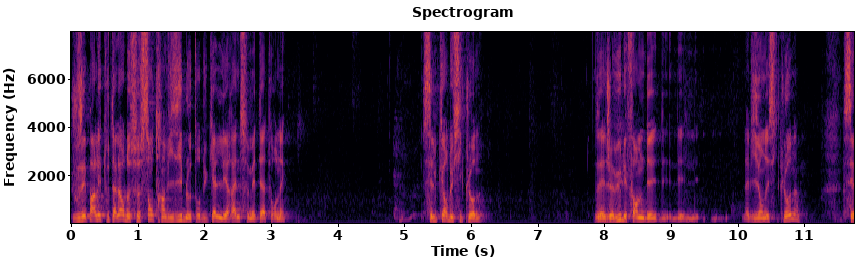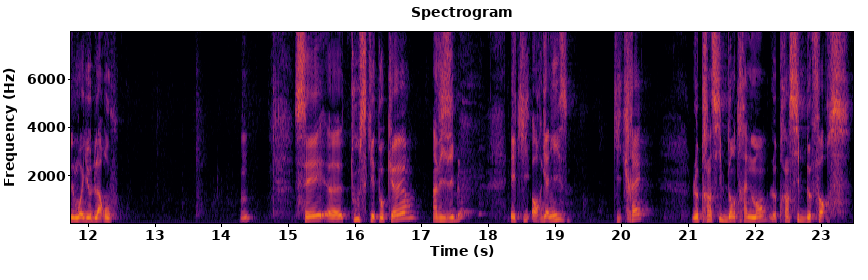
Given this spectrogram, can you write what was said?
Je vous ai parlé tout à l'heure de ce centre invisible autour duquel les rennes se mettaient à tourner. C'est le cœur du cyclone. Vous avez déjà vu les formes la vision des cyclones? C'est le moyeu de la roue. Hmm? C'est tout ce qui est au cœur, invisible, et qui organise, qui crée le principe d'entraînement, le principe de force,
